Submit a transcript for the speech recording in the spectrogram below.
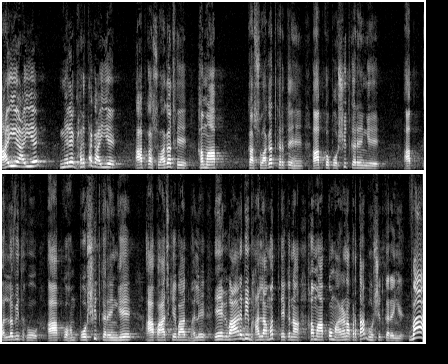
आइए आइए। मेरे घर तक आइए। आपका स्वागत है। हम आपका स्वागत करते हैं। आपको पोषित करेंगे। आप पल्लवित हो आपको हम पोषित करेंगे। आप आज के बाद भले एक बार भी भाला मत फेंकना हम आपको महाराणा प्रताप घोषित करेंगे। वाह!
